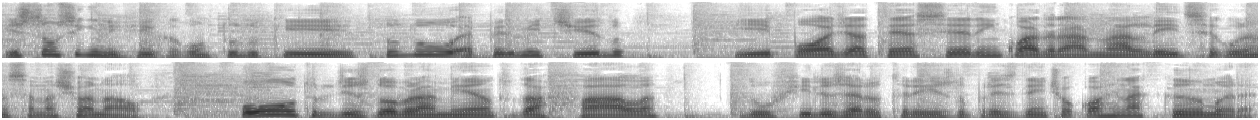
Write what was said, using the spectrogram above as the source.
Isso não significa, contudo, que tudo é permitido e pode até ser enquadrado na Lei de Segurança Nacional. Outro desdobramento da fala do filho 03 do presidente ocorre na Câmara.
